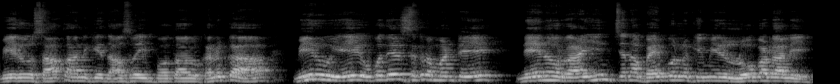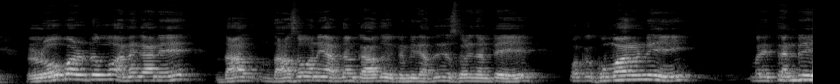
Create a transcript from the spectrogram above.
మీరు సాతానికి దాసులైపోతారు. కనుక మీరు ఏ ఉపదేశకులం అంటే నేను రాయించిన బైబిల్కి మీరు లోబడాలి. లోబడటం అనగానే దా దాసం అనే అర్థం కాదు. ఇక్కడ మీరు అర్థం చేసుకోలేదంటే ఒక కుమారుణ్ణి మరి తండ్రి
